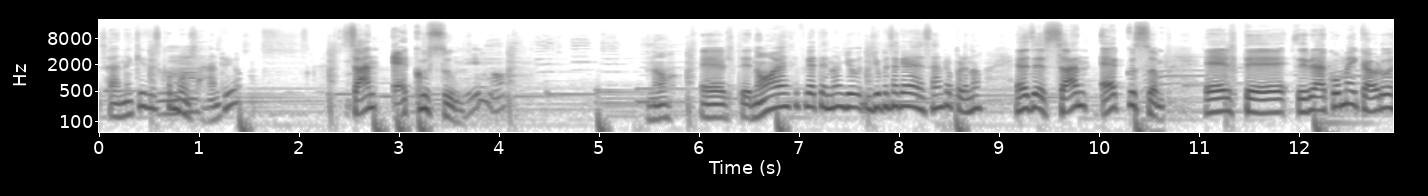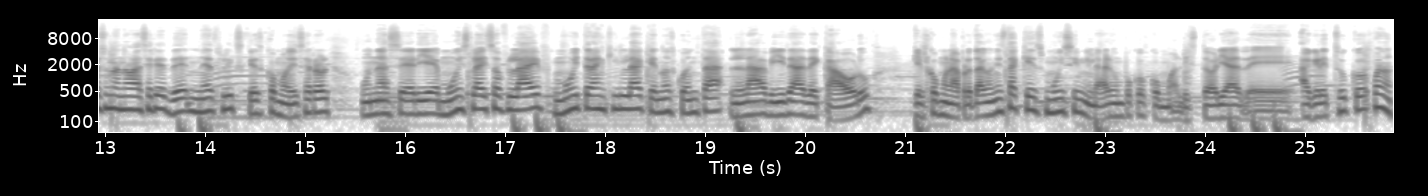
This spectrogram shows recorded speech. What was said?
¿San X es como Mm. Sanrio? San Ekusu. Sí, ¿no? No, este, no, es- fíjate, no, yo, yo pensaba que era de Sanrio, pero no. Es de San Ekusum. Este, Rakuma y Kaoru es una nueva serie de Netflix que es, como dice Rol, una serie muy slice of life, muy tranquila que nos cuenta la vida de Kaoru, que es como la protagonista, que es muy similar un poco como a la historia de Agretsuko. Bueno,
